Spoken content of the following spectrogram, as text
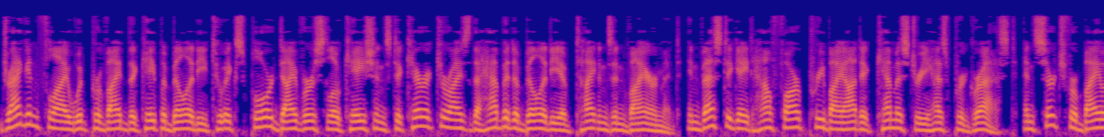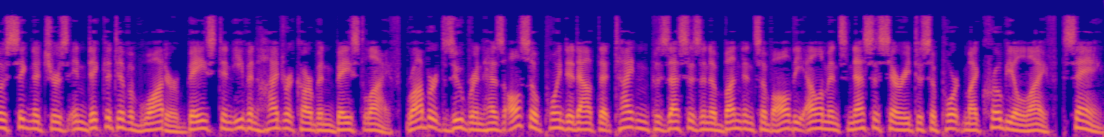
Dragonfly would provide the capability to explore diverse locations to characterize the habitability of Titan's environment, investigate how far prebiotic chemistry has progressed, and search for biosignatures indicative of water-based and even hydrocarbon-based life. Robert Zubrin has also pointed out that Titan possesses an abundance of all the elements necessary to support microbial life, saying,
